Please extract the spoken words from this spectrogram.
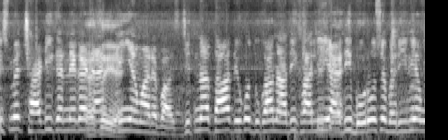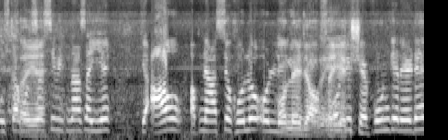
इसमें छाटी करने का टाइम नहीं है हमारे पास। जितना था देखो दुकान आधी खाली है। आधी बोरों से भरी हुई है उसका मकसद सिर्फ़ इतना सही है कि आओ अपने हाथ से खोलो और ले, और ले जाओ, सही और है। जो शेफून के रेट है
